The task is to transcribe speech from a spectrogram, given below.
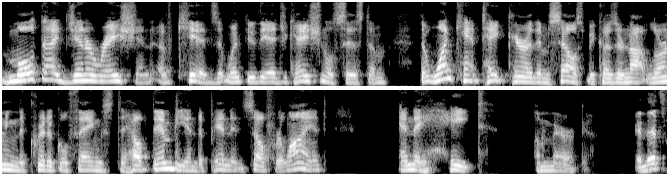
multi generation of kids that went through the educational system that one can't take care of themselves because they're not learning the critical things to help them be independent and self reliant. And they hate America. And that's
